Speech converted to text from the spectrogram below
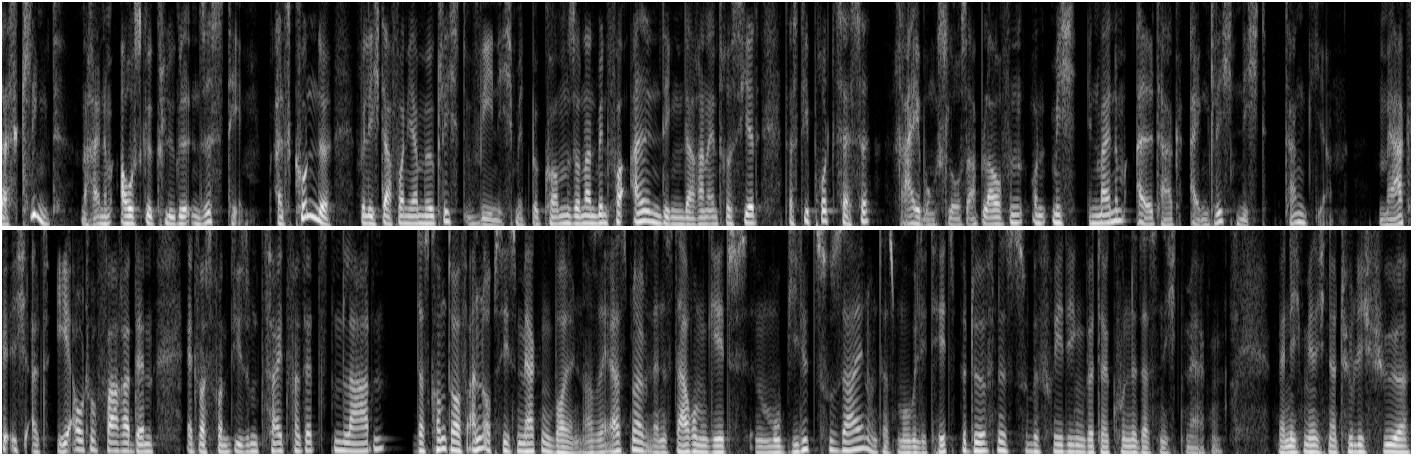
Das klingt nach einem ausgeklügelten System. Als Kunde will ich davon ja möglichst wenig mitbekommen, sondern bin vor allen Dingen daran interessiert, dass die Prozesse reibungslos ablaufen und mich in meinem Alltag eigentlich nicht tangieren. Merke ich als E-Autofahrer denn etwas von diesem zeitversetzten Laden? Das kommt darauf an, ob Sie es merken wollen. Also erstmal, wenn es darum geht, mobil zu sein und das Mobilitätsbedürfnis zu befriedigen, wird der Kunde das nicht merken. Wenn ich mich natürlich für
